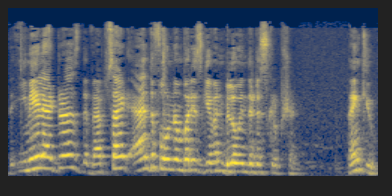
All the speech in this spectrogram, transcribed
The email address the website and the phone number is given below in the description. Thank you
